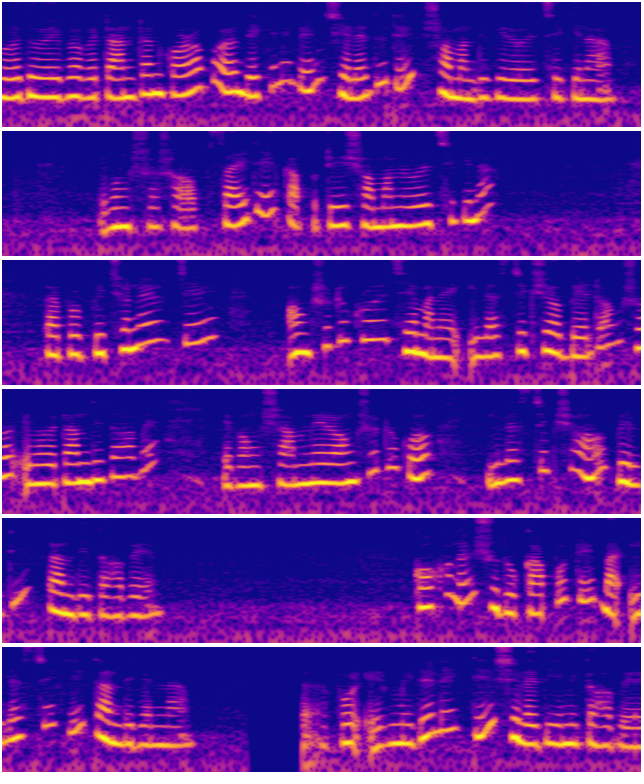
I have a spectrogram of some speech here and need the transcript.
ধরে ধরে এভাবে টান টান করার পর দেখে নেবেন সেলাই দুটি সমান দিকে রয়েছে কিনা এবং সব সাইডে কাপড়টি সমান রয়েছে কিনা। তারপর পিছনের যে অংশটুকু রয়েছে মানে ইলাস্টিক সহ বেল্ট অংশ এভাবে টান দিতে হবে এবং সামনের অংশটুকু ইলাস্টিক সহ বেল্টটি টান দিতে হবে। কখনোই শুধু কাপড়টি বা ইলাস্টিকটি টান দিবেন না। তারপর এর মিডলে একটি সেলাই দিয়ে নিতে হবে।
